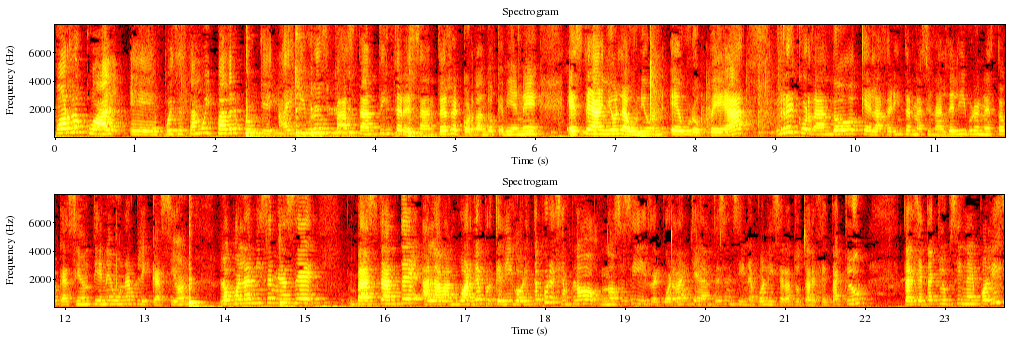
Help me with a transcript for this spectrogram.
Por lo cual, eh, pues está muy padre porque hay libros bastante interesantes, recordando que viene este año la Unión Europea, recordando que la Feria Internacional del Libro en esta ocasión tiene una aplicación, lo cual a mí se me hace bastante a la vanguardia porque digo, ahorita por ejemplo, no sé si recuerdan que antes en Cinépolis era tu tarjeta club, tarjeta club Cinépolis,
